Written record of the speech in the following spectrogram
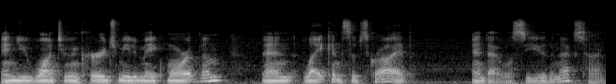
and you want to encourage me to make more of them, then like and subscribe, and I will see you the next time.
